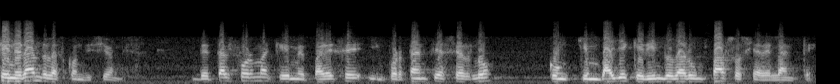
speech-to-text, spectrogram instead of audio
generando las condiciones, de tal forma que me parece importante hacerlo con quien vaya queriendo dar un paso hacia adelante.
